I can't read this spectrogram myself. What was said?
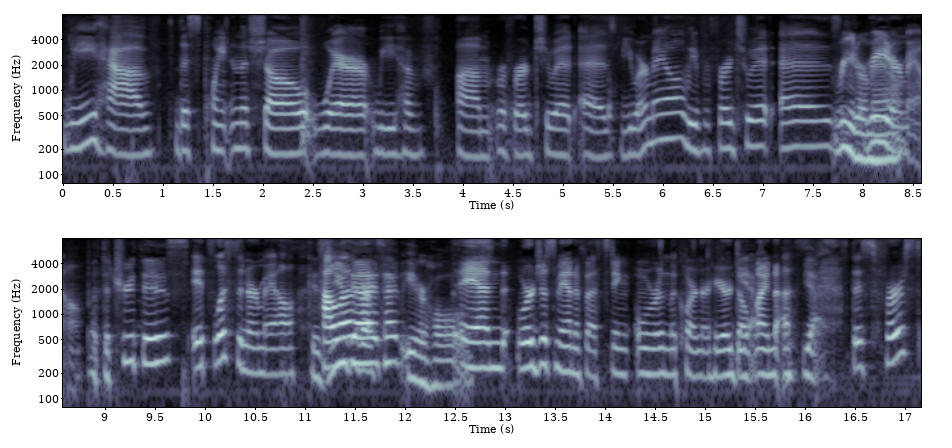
we have this point in the show where we have um, referred to it as viewer mail. We've referred to it as Reader mail. reader mail. But the truth is, It's listener mail. because you guys have ear holes. and we're just manifesting over in the corner here. Don't Yeah. mind us. Yeah. This first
